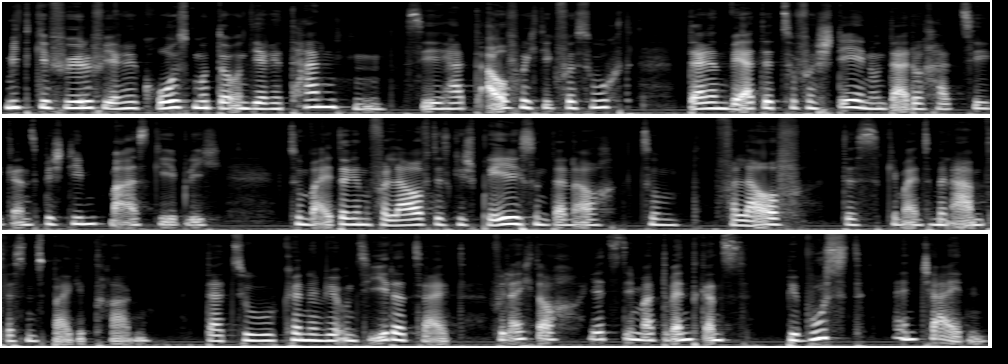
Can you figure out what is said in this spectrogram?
Mitgefühl für ihre Großmutter und ihre Tanten. Sie hat aufrichtig versucht, deren Werte zu verstehen und dadurch hat sie ganz bestimmt maßgeblich zum weiteren Verlauf des Gesprächs und dann auch zum Verlauf des gemeinsamen Abendessens beigetragen. Dazu können wir uns jederzeit, vielleicht auch jetzt im Advent ganz bewusst entscheiden.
